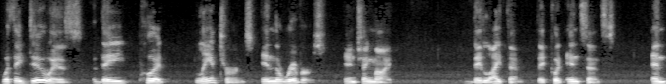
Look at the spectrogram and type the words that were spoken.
what they do is they put lanterns in the rivers in Chiang Mai. They light them, they put incense. And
